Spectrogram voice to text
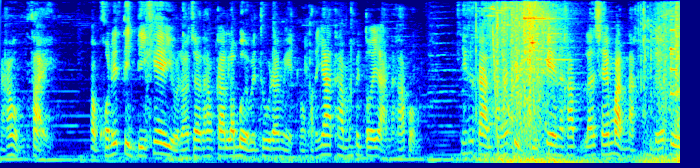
นะครับผมใส่กับคนที่ติด DK อยู่ เราจะทำการระเบิดเป็น2 damage ผมขออนุญาตทำให้เป็นตัวอย่างนะครับผม นี่คือการทำให้ติด DK นะครับ และใช้หมัดหนักหรือคือ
